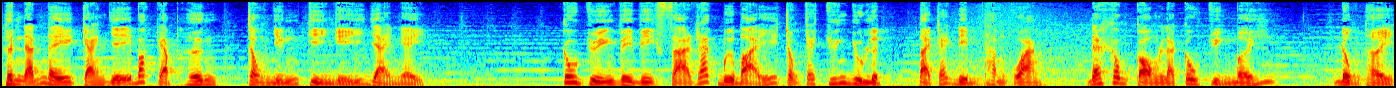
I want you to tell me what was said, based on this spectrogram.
Hình ảnh này càng dễ bắt gặp hơn trong những kỳ nghỉ dài ngày. Câu chuyện về việc xả rác bừa bãi trong các chuyến du lịch tại các điểm tham quan đã không còn là câu chuyện mới. Đồng thời,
